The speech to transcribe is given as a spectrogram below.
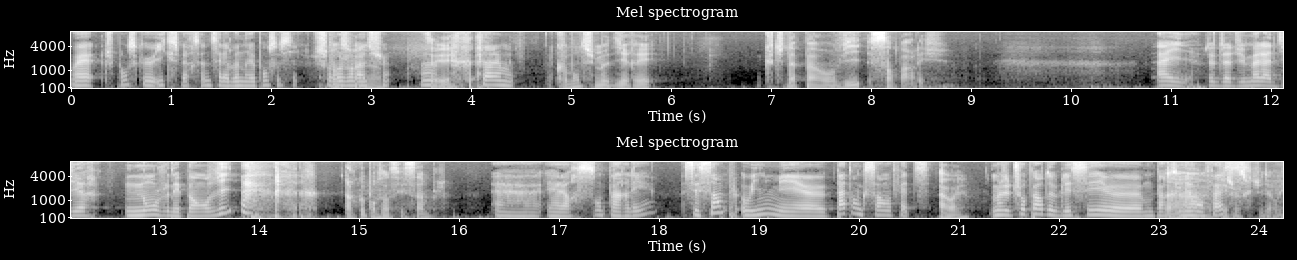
ouais, je pense que X personne, c'est la bonne réponse aussi. Je, Je te rejoins là-dessus. Ouais. Carrément. Comment tu me dirais que tu n'as pas envie sans parler Aïe, j'ai déjà du mal à dire non, je n'ai pas envie. Alors que pourtant c'est simple. Euh, et alors, sans parler. C'est simple, oui, mais euh, pas tant que ça en fait. Ah ouais? Moi, j'ai toujours peur de blesser euh, mon partenaire ah, en face. je vois ce que tu dire, oui.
